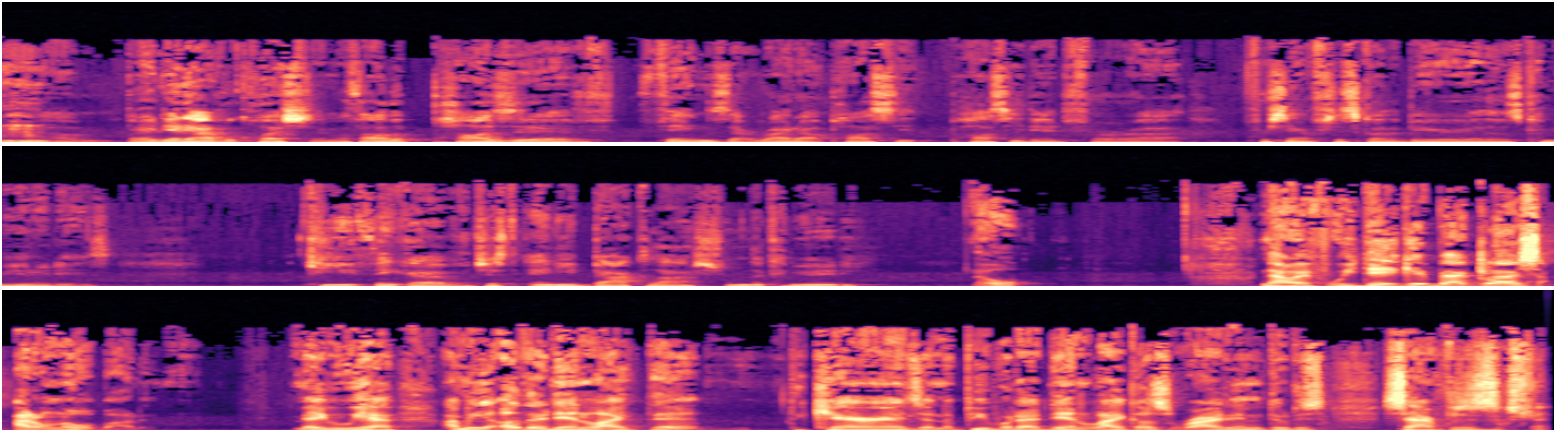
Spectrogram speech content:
Um, but I did have a question with all the positive things that Ride Out Posse, Posse did for uh, for San Francisco, the Bay Area, those communities. Can you think of just any backlash from the community? Nope. Now, if we did get backlash, I don't know about it. Maybe we have. I mean, other than like the the Karens and the people that didn't like us riding through this San Francisco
